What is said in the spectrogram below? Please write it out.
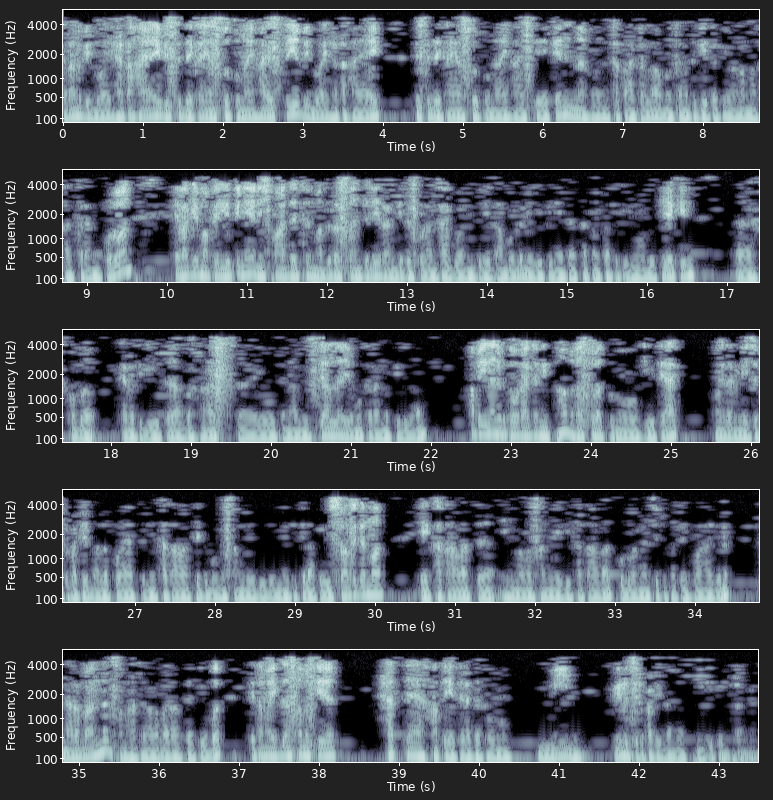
කරන්න 066 22 83 600 066 22 83 600 කතා කරලා ඔබ කැමති ගීත තියෙනවා නම් මතක් කරන්න පුළුවන්. ඒ වගේම අපේ ලිපිනයේ නිෂ්පාදක මధుර සංජලී රංගිත ශ්‍රී ලංකා ගුවන්විදුලිය තඹුල්ල මේ ලිපිනයට සකල්පතිකින් හෝ ලිපියකින් අ, ඔබ කැමති ගීත අදහස් අ, යෝජනා මිස්කල්ල යොමු කරන්න පිළිවන්. අපි ඊළඟට තෝරාගන්න ඉතාම රසවත් වුණු ගීතයක් මම හිතන්නේ මේ චිත්‍රපටය බලපු අයත් මේ කතාවත් එක්ක බොහොම සංවේදී වෙන්නේ කියලා අපි විශ්වාස කරනවා. ඒ කතාවත් එහෙමම සංවේදී කතාවක් පුළුවන් නම් චිත්‍රපටය හොයාගෙන නරඹන්න සමහරට නරඹරත් ඇති ඔබ. ඒ තමයි 1977 පෙරගත වුණු මීනු මීනු චිත්‍රපටය නම් මේ ගීතය ගන්න.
